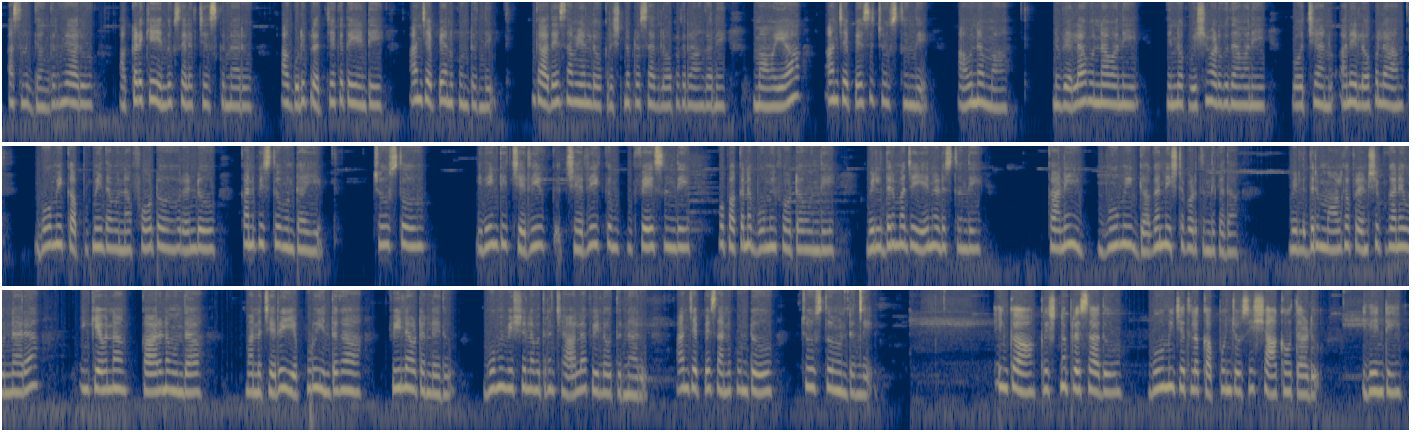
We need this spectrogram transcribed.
అసలు గంగన్ గారు అక్కడికే ఎందుకు సెలెక్ట్ చేసుకున్నారు? ఆ గుడి ప్రత్యేకత ఏంటి? అని చెప్పి అనుకుంటుంది. ఇంకా అదే సమయంలో కృష్ణప్రసాద్ లోపలికి రాగానే మామయ్య అని చెప్పేసి చూస్తుంది. అవునమ్మా నువ్వెలా ఉన్నావని నిన్ను ఒక విషయం అడుగుదామని వచ్చాను అనే లోపల భూమి కప్పు మీద ఉన్న ఫోటో రెండు కనిపిస్తూ ఉంటాయి. చూస్తూ ఇదేంటి చెర్రీ చెర్రీ ఫేస్ ఉంది ఓ పక్కన భూమి ఫోటో ఉంది వీళ్ళిద్దరి మధ్య ఏం నడుస్తుంది? కానీ భూమి గగన్ని ఇష్టపడుతుంది కదా వీళ్ళిద్దరు మామూలుగా ఫ్రెండ్షిప్గానే ఉన్నారా? ఇంకేమన్నా కారణం ఉందా? మన చెర్రి ఎప్పుడూ ఇంతగా ఫీల్ అవటం లేదు. భూమి విషయంలో మాత్రం చాలా ఫీల్ అవుతున్నారు అని చెప్పేసి అనుకుంటూ చూస్తూ ఉంటుంది. ఇంకా కృష్ణప్రసాద్ భూమి చేతిలో కప్పును చూసి షాక్ అవుతాడు. ఇదేంటి?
